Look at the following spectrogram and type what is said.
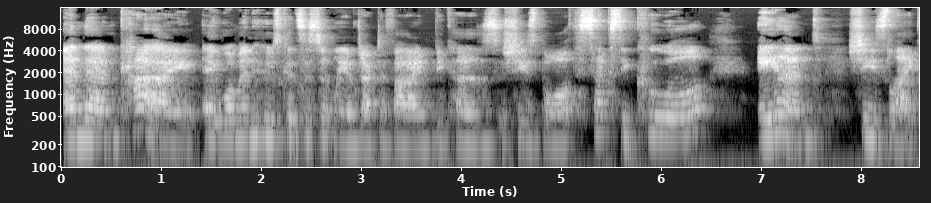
And then Kei, a woman who's consistently objectified because she's both sexy cool and she's like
